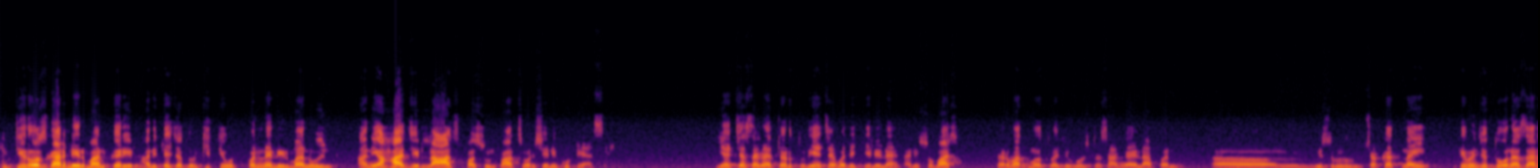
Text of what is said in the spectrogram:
किती रोजगार निर्माण करील आणि त्याच्यातून किती उत्पन्न निर्माण होईल आणि हा जिल्हा आजपासून पाच वर्षांनी कुठे असेल? याच्या सगळ्या तरतुदी याच्यामध्ये केलेल्या आहेत. आणि सुभाष सर्वात महत्त्वाची गोष्ट सांगायला आपण विसरू शकत नाही ते म्हणजे दोन हजार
